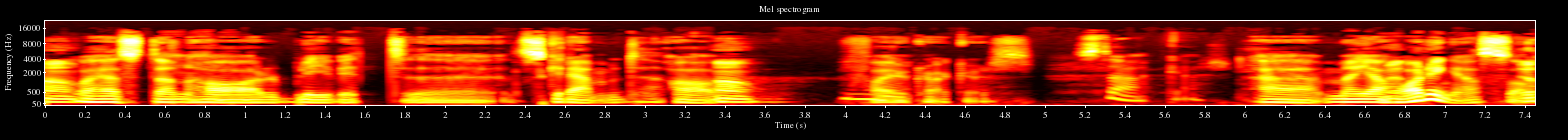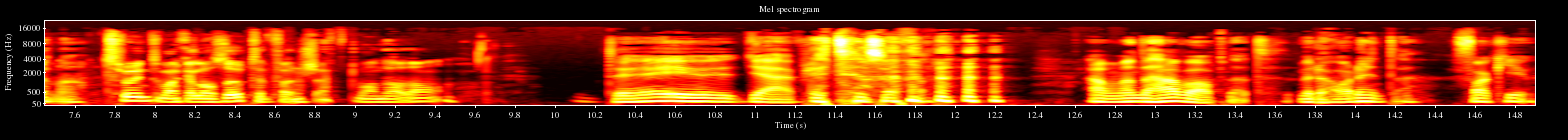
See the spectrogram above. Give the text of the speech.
Och Ja. hästen har blivit eh, skrämd av Ja. firecrackers. Stackars. Eh, men jag Men har inga sådana. Jag tror inte man kan låsa upp det förrän efter man dödar honom. Det är ju jävligt i så fall. Använd det här vapnet, men du har det inte. Fuck you.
